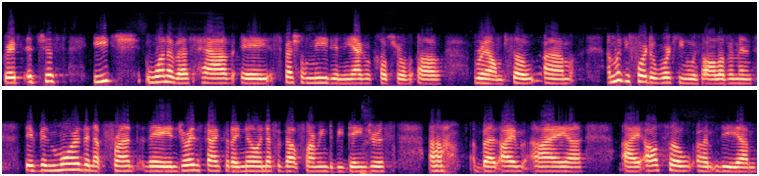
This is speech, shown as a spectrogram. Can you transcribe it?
grapes. It's just each one of us have a special need in the agricultural uh, realm. So um, I'm looking forward to working with all of them, and they've been more than upfront. They enjoy the fact that I know enough about farming to be dangerous, uh, but I'm I uh, I also um, the um,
